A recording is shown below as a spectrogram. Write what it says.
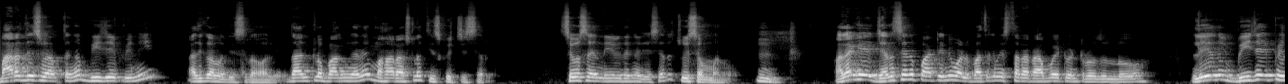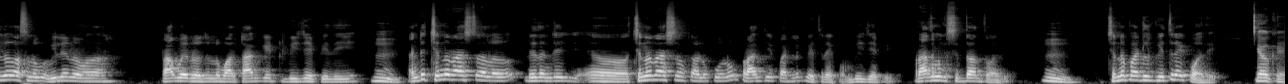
భారతదేశ వ్యాప్తంగా బీజేపీని అధికారంలో తీసుకురావాలి. దాంట్లో భాగంగానే మహారాష్ట్రలో తీసుకొచ్చేసారు శివసేన ఏ విధంగా చేశారో చూసాం మనం. అలాగే జనసేన పార్టీని వాళ్ళు బతకనిస్తారా రాబోయేటువంటి రోజుల్లో? లేదు బీజేపీలో అసలు విలీన రాబోయే రోజుల్లో వాళ్ళ టార్గెట్ బీజేపీది. అంటే చిన్న రాష్ట్రాలు లేదంటే చిన్న రాష్ట్రాలకు అనుకూలం ప్రాంతీయ పార్టీలకు వ్యతిరేకం బీజేపీ. ప్రాథమిక సిద్ధాంతం అది. చిన్న పార్టీలకు వ్యతిరేకం అది. ఓకే.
